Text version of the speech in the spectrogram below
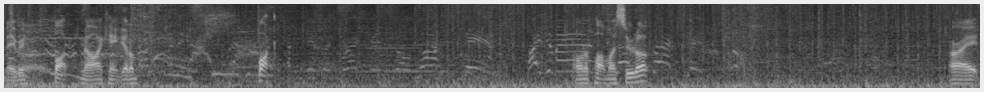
Maybe. Fuck. No, I can't get him. Fuck. I want to pop my suit up. Alright.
